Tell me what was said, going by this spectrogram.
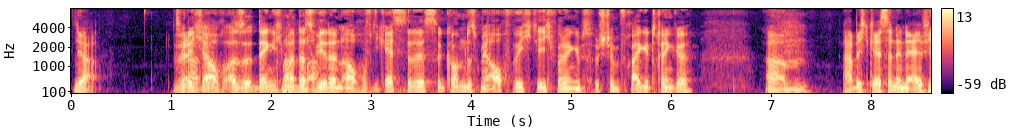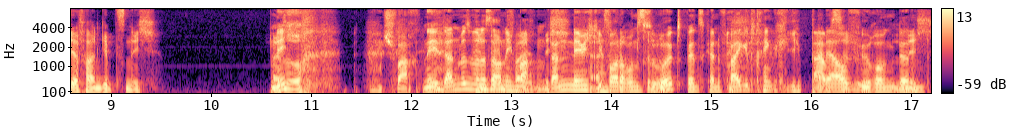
Ja. Würde ich Theater. auch, also denke ich mal, dass mal. wir dann auch auf die Gästeliste kommen. Das ist mir auch wichtig, weil dann gibt es bestimmt Freigetränke. Ähm, Habe ich gestern in der Elfi erfahren, gibt's nicht. Also, Schwach. Nee, dann müssen wir das auch nicht Fall machen. nicht. Dann nehme ich die Forderung Absolut. zurück. Wenn es keine Freigetränke gibt bei der Absolut Aufführung, dann nicht.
